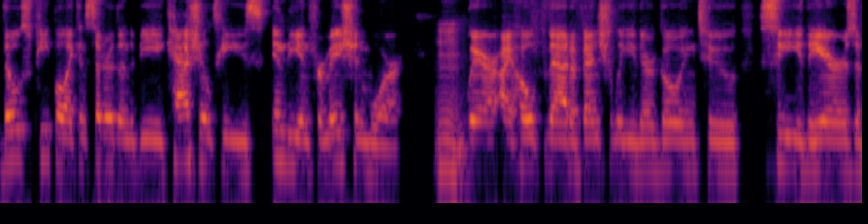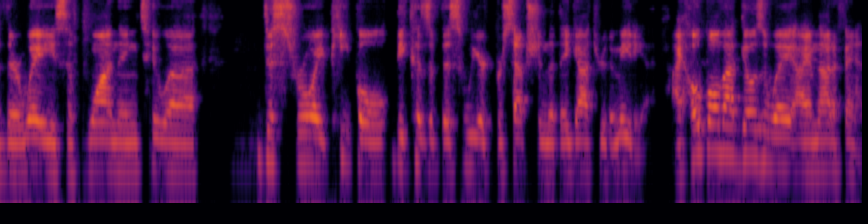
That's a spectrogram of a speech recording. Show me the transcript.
Those people, I consider them to be casualties in the information war Mm. Where I hope that eventually they're going to see the errors of their ways of wanting to uh, destroy people because of this weird perception that they got through the media. I hope all that goes away. I am not a fan.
